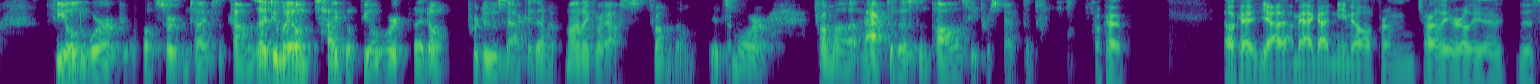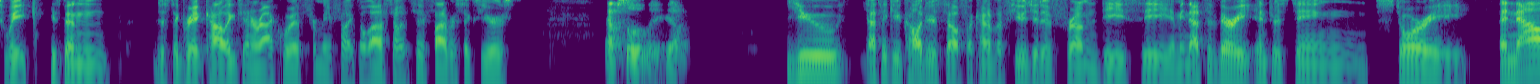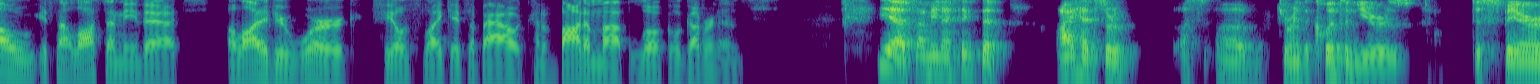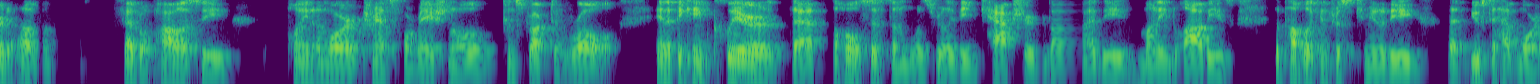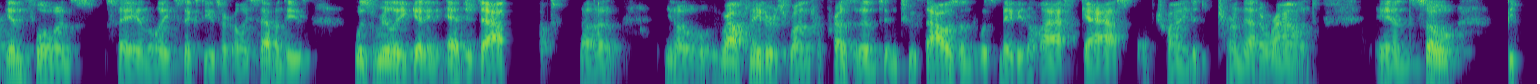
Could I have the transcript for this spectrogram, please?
field work of certain types of commons. I do my own type of field work, but I don't produce academic monographs from them. It's more from an activist and policy perspective. Okay. Okay. Yeah. I mean, I got an email from Charlie earlier this week. He's been just a great colleague to interact with for me for like the last, I would say, five or six years. Absolutely. Yep. You, I think you called yourself a kind of a fugitive from DC. I mean, that's a very interesting story. And now it's not lost on me that a lot of your work feels like it's about kind of bottom up local governance. Yes. I mean, I think that I had sort of uh, during the Clinton years despaired of federal policy playing a more transformational, constructive role. And it became clear that the whole system was really being captured by the moneyed lobbies. The public interest community that used to have more influence, say in the late 60s or early 70s, was really getting edged out. Uh, you know, Ralph Nader's run for president in 2000 was maybe the last gasp of trying to turn that around. And so,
